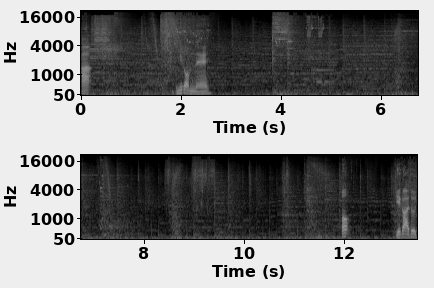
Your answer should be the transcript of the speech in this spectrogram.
아 의미가 없네 어? 얘가 아주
